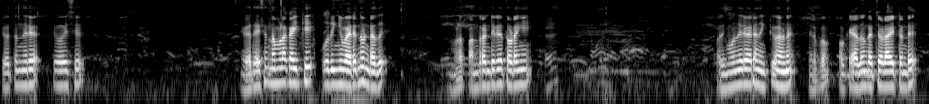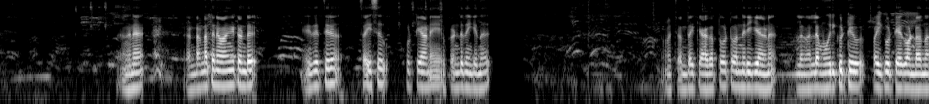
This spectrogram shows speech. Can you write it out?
ഇരുപത്തൊന്ന് രൂപ ചോദിച്ച് ഏകദേശം നമ്മളെ കൈക്ക് ഒതുങ്ങി വരുന്നുണ്ടത്. നമ്മൾ പന്ത്രണ്ട് രൂപ തുടങ്ങി പതിമൂന്ന് രൂപ വരെ നിൽക്കുകയാണ് ചിലപ്പം ഓക്കെ അതും കച്ചവടമായിട്ടുണ്ട്. അങ്ങനെ രണ്ടെണ്ണത്തിന് വാങ്ങിയിട്ടുണ്ട്. ഇത് സൈസ് കുട്ടിയാണ് ഫ്രണ്ട് നിൽക്കുന്നത് ചന്തയ്ക്ക് അകത്തോട്ട് വന്നിരിക്കുകയാണ്. അല്ല നല്ല മൂരിക്കുട്ടി പൈക്കുട്ടിയൊക്കെ ഉണ്ടെന്ന്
